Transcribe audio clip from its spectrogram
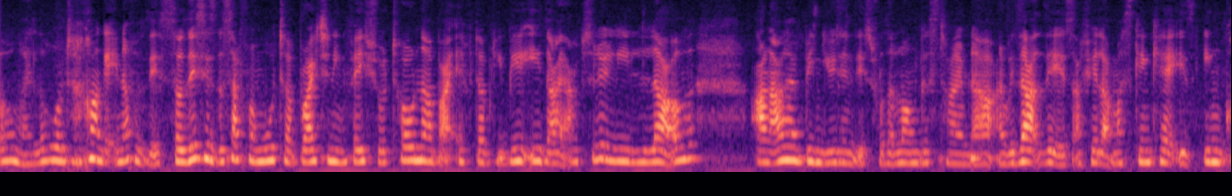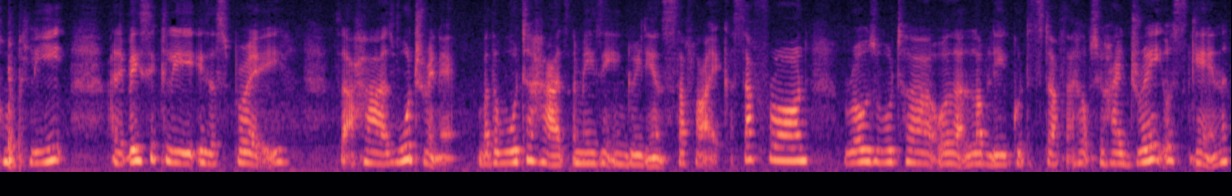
oh my lord i can't get enough of this. So this is the saffron water brightening facial toner by fw beauty that i absolutely love. And i have been using this for the longest time now. And without this i feel like my skincare is incomplete. And it basically is a spray that has water in it. But the water has amazing ingredients. Stuff like saffron rose water all that lovely good stuff that helps you hydrate your skin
